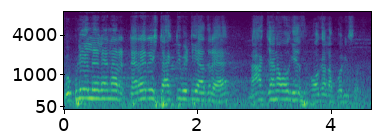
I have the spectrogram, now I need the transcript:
ಹುಬ್ಳಿಯಲ್ಲಿ ಏನಾರ ಟೆರರಿಸ್ಟ್ ಆಕ್ಟಿವಿಟಿ ಆದ್ರೆ ನಾಲ್ಕು ಜನ ಹೋಗಿ ಹೋಗಲ್ಲ ಪೊಲೀಸರು.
